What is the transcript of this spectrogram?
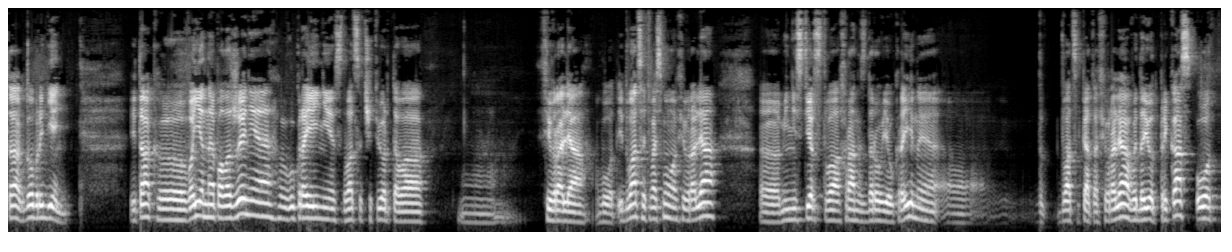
Так, добрый день. Итак, э, военное положение в Украине с 24 э, февраля. Вот. И 28 февраля э, Министерство охраны здоровья Украины 25 февраля выдает приказ о,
